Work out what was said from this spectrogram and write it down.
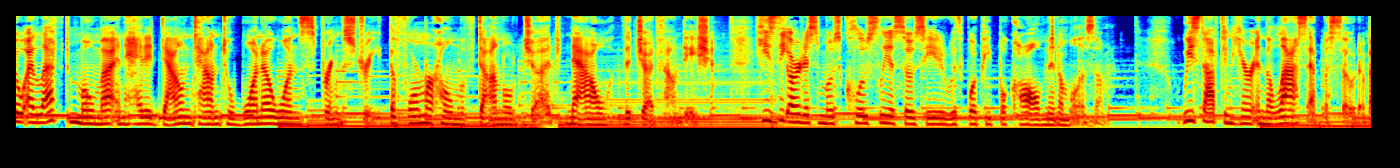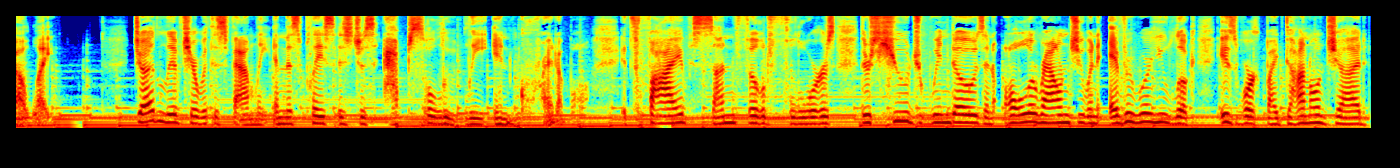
So I left MoMA and headed downtown to 101 Spring Street, the former home of Donald Judd, now the Judd Foundation. He's the artist most closely associated with what people call minimalism. We stopped in here in the last episode about light. Judd lived here with his family, and this place is just absolutely incredible. It's five sun filled floors, there's huge windows, and all around you and everywhere you look is work by Donald Judd,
